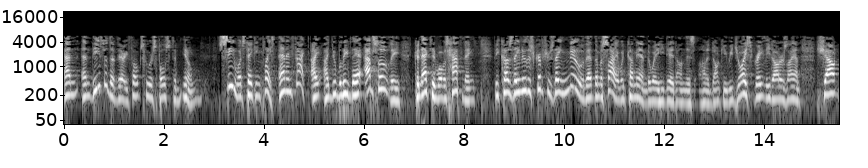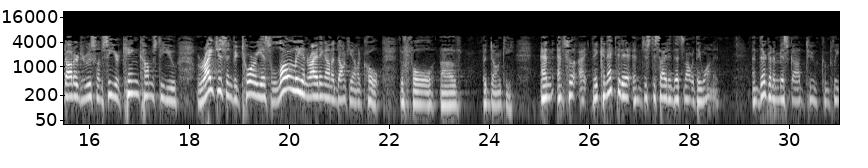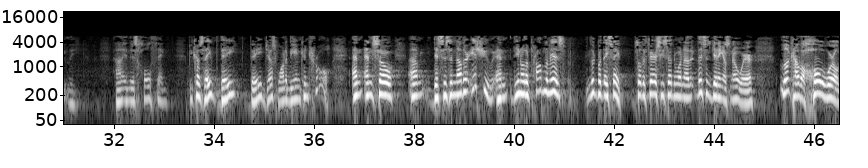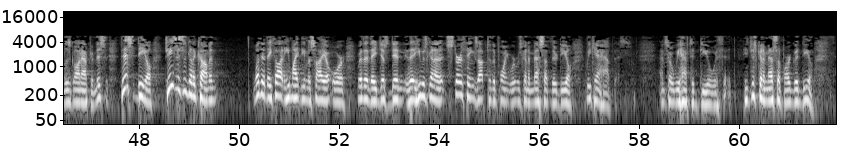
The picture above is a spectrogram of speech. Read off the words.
And and these are the very folks who are supposed to, you know, see what's taking place. And in fact, I, I do believe they absolutely connected what was happening because they knew the scriptures. They knew that the Messiah would come in the way he did on this, on a donkey. Rejoice greatly, daughter Zion. Shout, daughter Jerusalem. See, your king comes to you, righteous and victorious, lowly and riding on a donkey on a colt, the foal of a donkey. And, and so I, they connected it and just decided that's not what they wanted. And they're going to miss God too completely uh, in this whole thing because they they they just want to be in control, and and so um, this is another issue. And you know the problem is, look what they say. So the Pharisees said to one another, "This is getting us nowhere. Look how the whole world has gone after him. This this deal, Jesus is going to come and." Whether they thought he might be Messiah or whether they just didn't, that he was going to stir things up to the point where it was going to mess up their deal. We can't have this. And so we have to deal with it. He's just going to mess up our good deal.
